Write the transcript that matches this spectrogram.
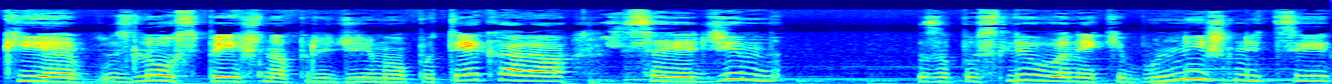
ki je zelo uspešno pri Jimu potekalo, se je Jim zaposlil v neki bolnišnici,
